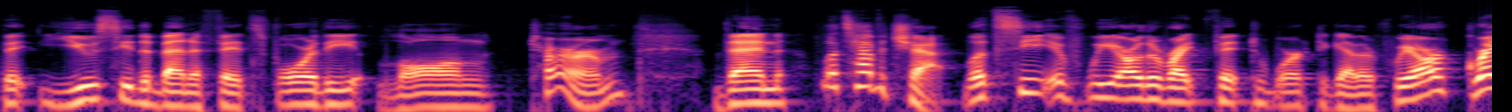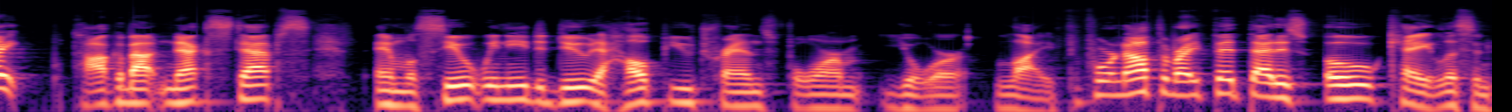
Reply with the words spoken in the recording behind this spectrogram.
that you see the benefits for the long term. Then let's have a chat. Let's see if we are the right fit to work together. If we are, great talk about next steps, and we'll see what we need to do to help you transform your life. If we're not the right fit, that is okay. Listen,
